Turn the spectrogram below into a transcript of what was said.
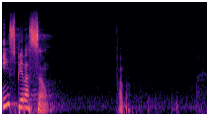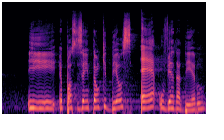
inspiração. Por favor. E eu posso dizer então que Deus é o verdadeiro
